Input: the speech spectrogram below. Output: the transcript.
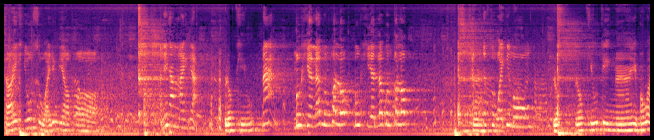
ขอให้คิ้วสวยอย่างเดียวพอ อันนี้ทำอะไรเนี่ยลบคิ้วนั่นมึงเขียนแล้วมึงก็ลบ มึงเขียนแล้วมึงก็ลบอ่าจะสวยกี่โมง ลบลบคิ้วจริงไง เพราะว่า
